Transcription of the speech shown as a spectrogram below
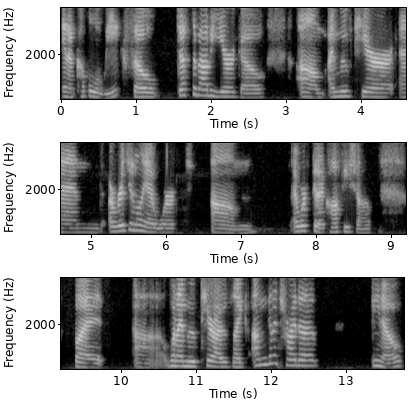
in a couple of weeks. So just about a year ago, um, I moved here and originally I worked um, I worked at a coffee shop, but uh, when I moved here, I was like, I'm gonna try to, you know,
